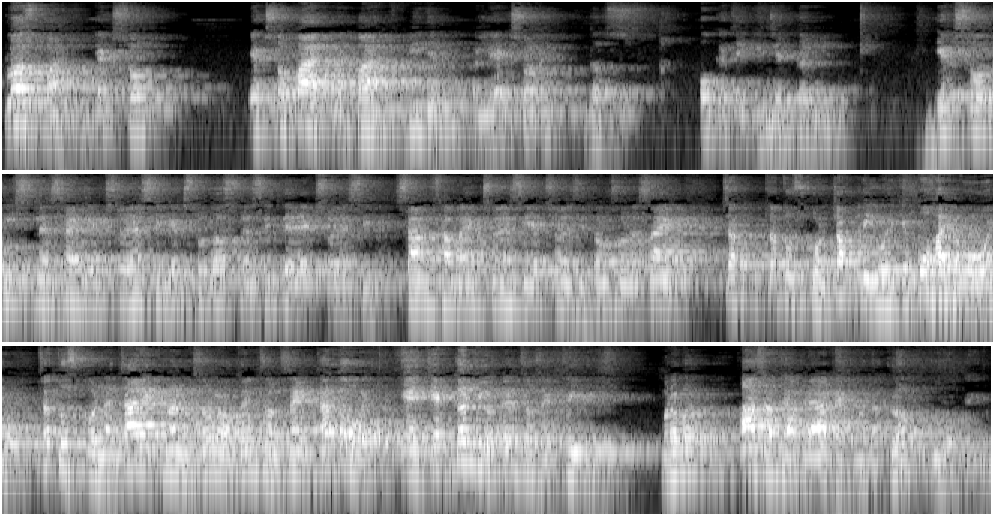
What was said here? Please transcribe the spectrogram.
પ્લસ પાંચ, એકસો. એકસો પાંચ ને પાંચ બીજા, એટલે એકસો ને દસ. ઓકે, થઈ ગયું, ચેક કરી એકસો વીસ સાઠ એકસો એસી એકસો દસ ને સિત્તેર એકસો એસી સામસામાં એકસો એસી એકસો એસી ત્રણસો ને સાઠ ચતુષ્કોણ ચક્રી હોય કે પોહાય એવો હોય ચતુષ્કોણના ચારેક ખૂણાનો સરવાળો ત્રણસો સાઠ થતો હોય એ ચેક કરી લ્યો ત્રણસો સાઠ થઈ ગઈ બરાબર આ સાથે આપણે આ ટાઈપનો દાખલો પૂરો કર્યો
